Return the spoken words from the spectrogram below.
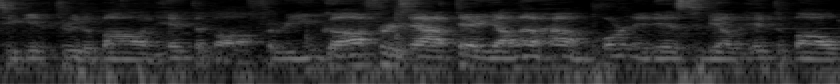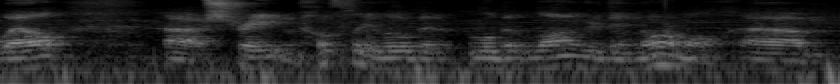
to get through the ball and hit the ball. For you golfers out there, y'all know how important it is to be able to hit the ball well, uh, straight, and hopefully a little bit a little bit longer than normal. Um,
